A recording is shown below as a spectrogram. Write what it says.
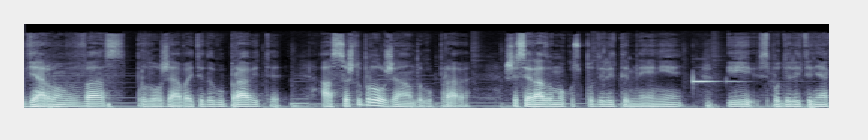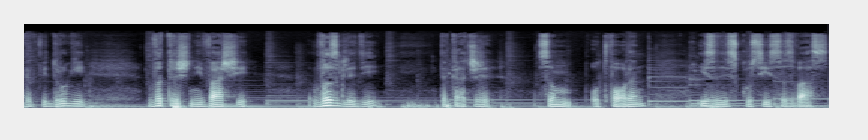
вярвам в вас, продължавайте да го правите. Аз също продължавам да го правя. Ще се радвам, ако споделите мнение и споделите някакви други вътрешни ваши възгледи, така че съм отворен и за дискусии с вас.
